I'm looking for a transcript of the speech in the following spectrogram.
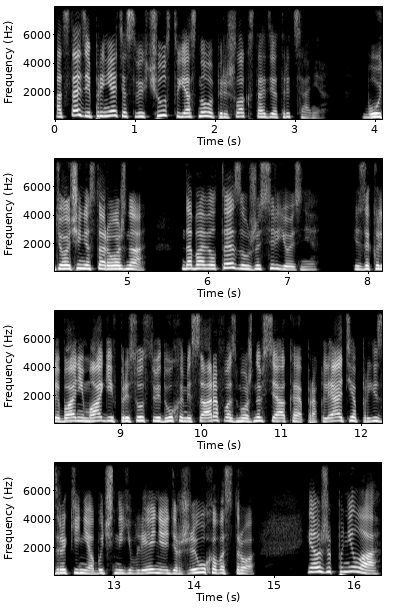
От стадии принятия своих чувств я снова перешла к стадии отрицания. «Будь очень осторожна!» добавил Теза уже серьезнее. Из-за колебаний магии в присутствии двух эмиссаров возможно всякое. Проклятие, призраки, необычные явления. Держи ухо востро. Я уже поняла.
